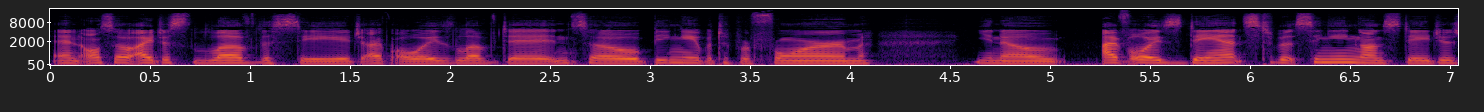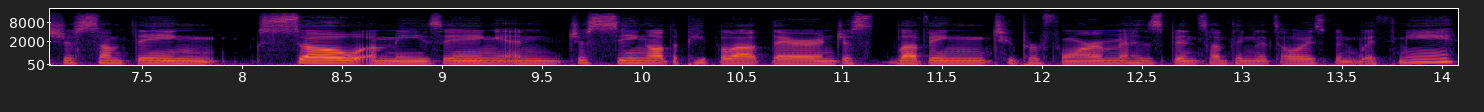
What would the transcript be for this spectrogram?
And also, I just love the stage. I've always loved it. And so, being able to perform, you know, I've always danced, but singing on stage is just something so amazing. And just seeing all the people out there and just loving to perform has been something that's always been with me.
